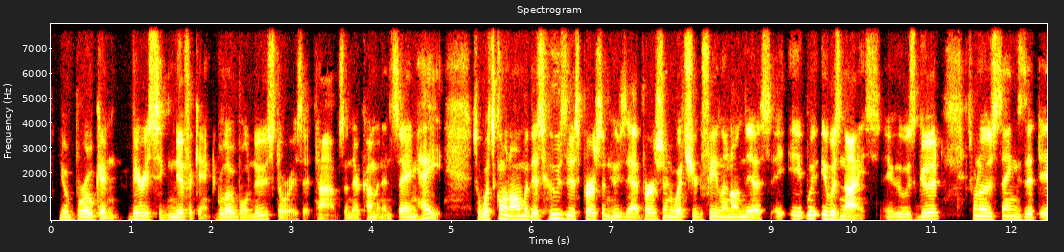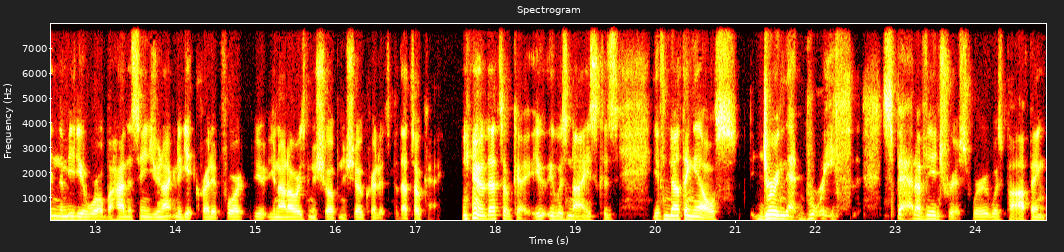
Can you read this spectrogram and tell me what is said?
you know broken very significant global news stories at times and they're coming and saying hey so what's going on with this? Who's this person? Who's that person? What's your feeling on this? It, it, it was nice. It, it, was good. It's one of those things that in the media world behind the scenes you're not going to get credit for it. You're not always going to show up in the show credits but that's okay you know that's okay it, it was nice because if nothing else during that brief spat of interest where it was popping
